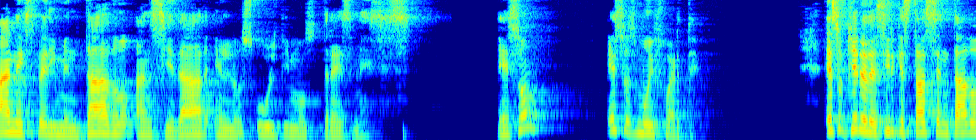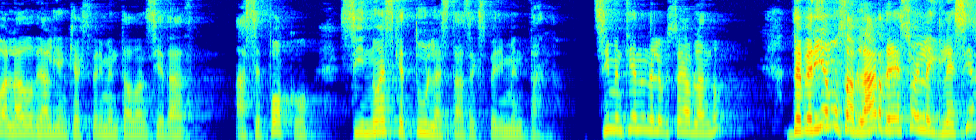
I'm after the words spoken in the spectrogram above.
han experimentado ansiedad en los últimos tres meses. Eso, eso es muy fuerte. Eso quiere decir que estás sentado al lado de alguien que ha experimentado ansiedad hace poco, si no es que tú la estás experimentando. ¿Sí me entienden de lo que estoy hablando? ¿Deberíamos hablar de eso en la iglesia?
